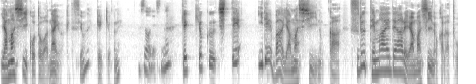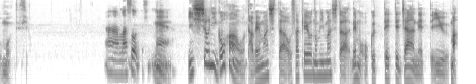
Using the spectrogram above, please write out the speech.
やましいことはないわけですよね結局ね。そうですね。結局していればやましいのかする手前であれやましいのかだと思うんですよ。ああ、まあそうですね。一緒にご飯を食べましたお酒を飲みましたでも送ってってじゃあねっていうまあ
